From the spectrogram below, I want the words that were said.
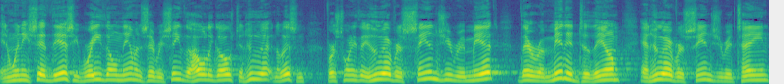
And when he said this, he breathed on them and said, Receive the Holy Ghost. And who, now listen, verse 23 Whoever sins you remit, they're remitted to them. And whoever sins you retain,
